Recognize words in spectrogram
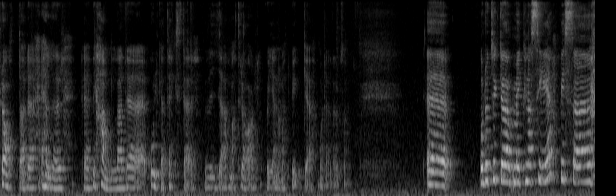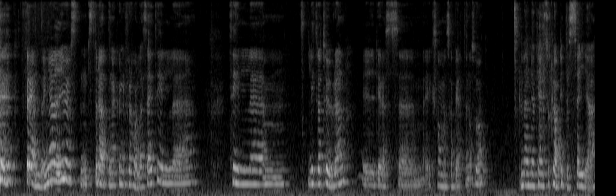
pratade eller behandlade olika texter via material och genom att bygga modeller och så. Ehm, och då tyckte jag mig kunna se vissa förändringar i hur studenterna kunde förhålla sig till, eh, till ehm, litteraturen i deras eh, examensarbeten och så. Men jag kan ju såklart inte säga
